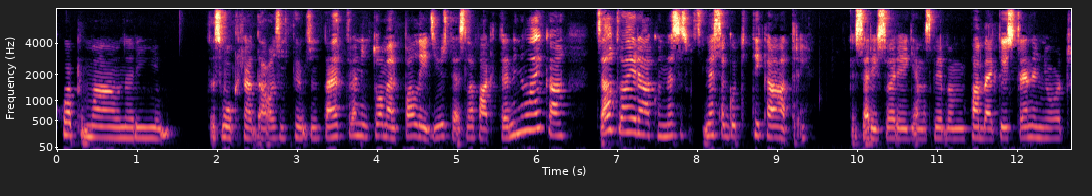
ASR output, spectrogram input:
kopumā un arī tas okļu daudzums pirms un pēc treniņa tomēr palīdz justies labāk treniņa laikā, celt vairāk un nesas, nesagut tik ātri, kas arī svarīgi, ja mēs gribam pabeigt visu treniņu ar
